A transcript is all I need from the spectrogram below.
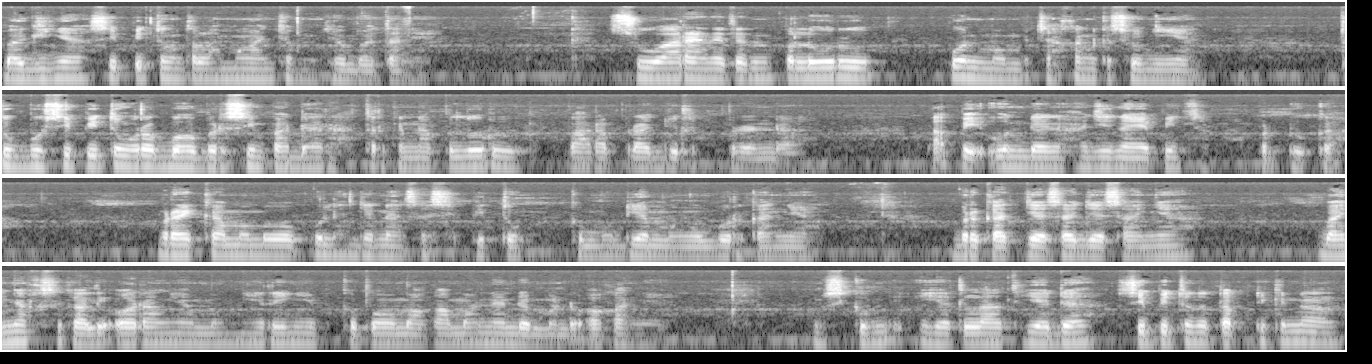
Baginya si Pitung telah mengancam jabatannya. Suara rentetan peluru pun memecahkan kesunyian. Tubuh si Pitung roboh bersimpah darah terkena peluru para prajurit beranda. Pak Piun dan Haji Nayapin sangat berduka. Mereka membawa pulang jenazah si Pitung, kemudian menguburkannya. Berkat jasa-jasanya, banyak sekali orang yang mengiringi ke pemakamannya dan mendoakannya. Meskipun ia telah tiada, si piton tetap dikenal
